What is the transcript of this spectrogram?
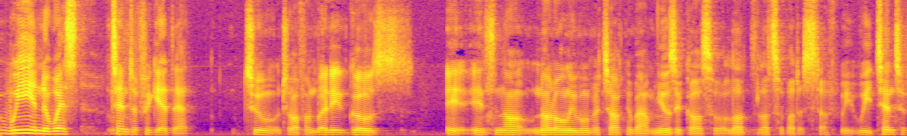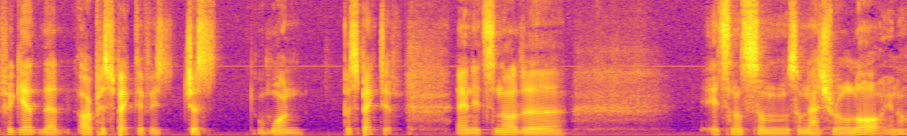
we in the West tend to forget that too too often, but it goes. It, it's not not only when we're talking about music, also a lot lots of other stuff. We we tend to forget that our perspective is just one perspective, and it's not a it's not some some natural law you know?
